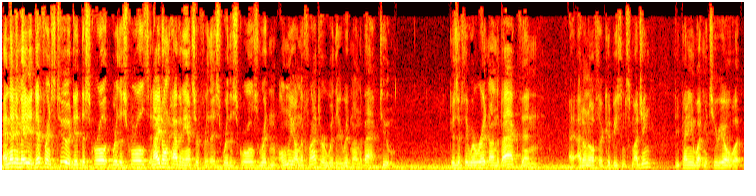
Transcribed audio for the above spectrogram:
And then it made a difference too. Did the scroll were the scrolls and I don't have an answer for this, were the scrolls written only on the front or were they written on the back too? Because if they were written on the back, then I, I, don't know if there could be some smudging, depending what material, what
